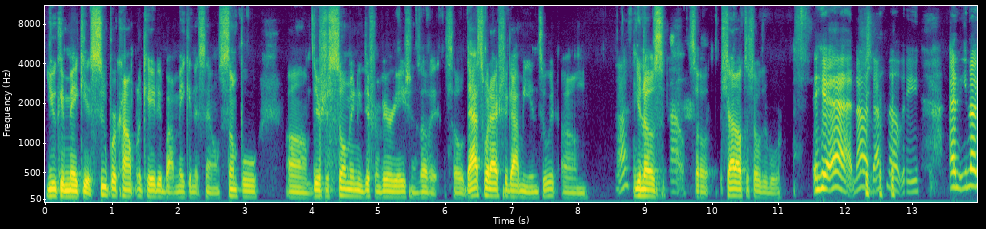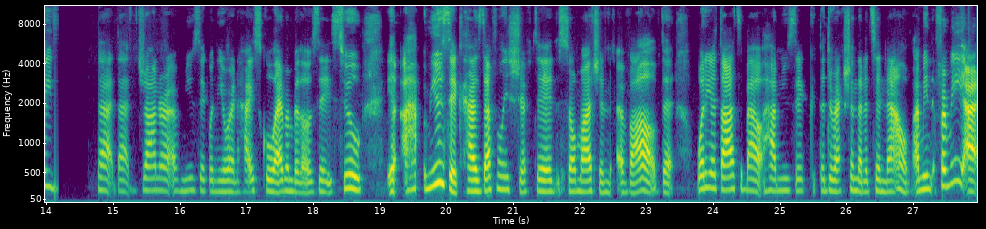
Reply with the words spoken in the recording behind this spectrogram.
You can make it super complicated by making it sound simple um, there's just so many different variations of it. So that's what actually got me into it. Um, that's you know, so, so shout out to Soulja Boy. Yeah, no, definitely. and you know, you that that genre of music when you were in high school. I remember those days too. It, uh, music has definitely shifted so much and evolved. What are your thoughts about how music, the direction that it's in now? I mean, for me, I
